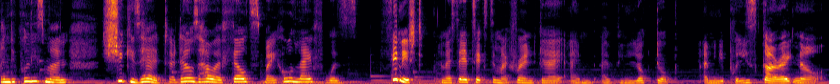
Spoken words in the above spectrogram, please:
And the policeman shook his head. That was how I felt my whole life was finished. And I started texting my friend, guy, I'm I've been locked up. I'm in a police car right now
